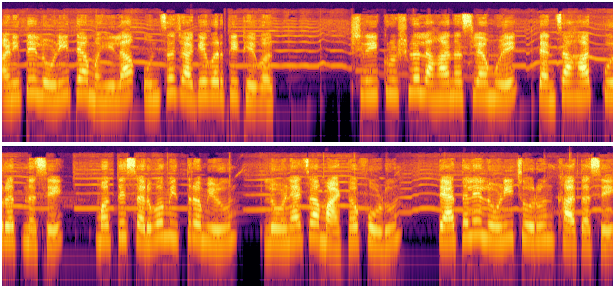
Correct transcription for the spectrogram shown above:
आणि ते लोणी त्या महिला उंच जागेवरती ठेवत. श्रीकृष्ण लहान असल्यामुळे त्यांचा हात पुरत नसे मग ते सर्व मित्र मिळून लोण्याचा माठ फोडून त्यातले लोणी चोरून खात असे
